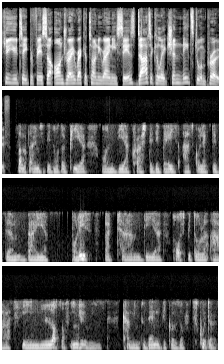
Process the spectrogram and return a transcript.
QUT Professor Andry Rakotonirainy says data collection needs to improve. Sometimes they don't appear on the crash database as collected um, by uh, police but um, the uh, hospital are seeing lots of injuries coming to them because of scooters.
